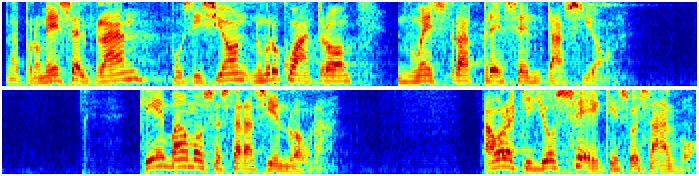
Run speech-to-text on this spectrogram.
La promesa, el plan, posición número cuatro, nuestra presentación. ¿Qué vamos a estar haciendo ahora? Ahora que yo sé que soy salvo,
